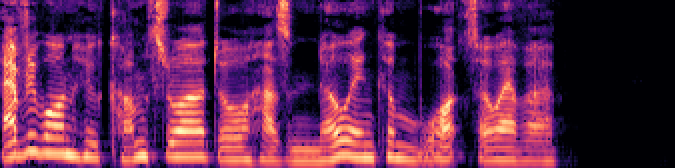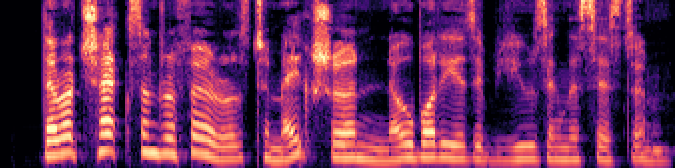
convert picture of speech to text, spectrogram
Everyone who comes through our door has no income whatsoever. There are checks and referrals to make sure nobody is abusing the system.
